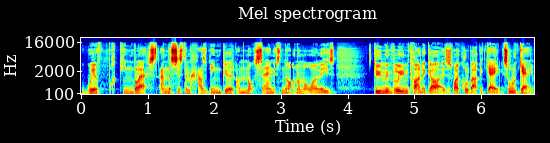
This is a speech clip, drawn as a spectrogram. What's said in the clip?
we're fucking blessed. And the system has been good. I'm not saying it's not. And I'm not one of these doom and gloom kind of guys. That's why I call about the game. It's all a game.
